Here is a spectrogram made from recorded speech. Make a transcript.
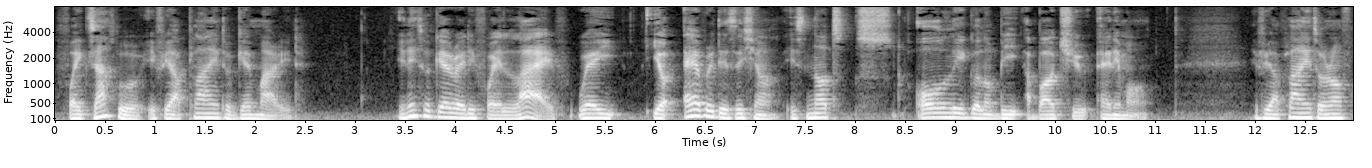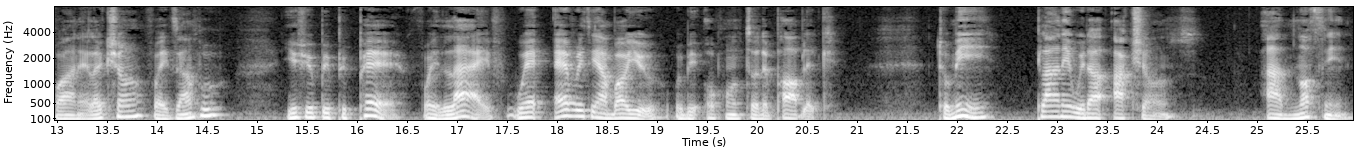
For example, if you are planning to get married, you need to get ready for a life where your every decision is not only going to be about you anymore. If you are planning to run for an election, for example, you should be prepared for a life where everything about you will be open to the public. To me, planning without actions are nothing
